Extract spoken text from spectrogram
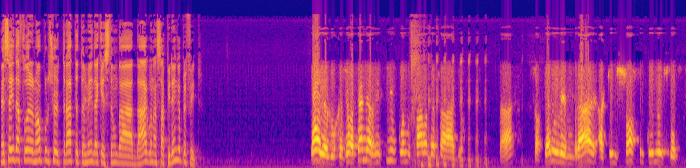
Nessa aí da Florianópolis, o senhor trata também da questão da, da água na Sapiranga, prefeito? Olha, Lucas, eu até me arrepio quando fala dessa água. tá? Só quero lembrar a quem sofre como eu sofro.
